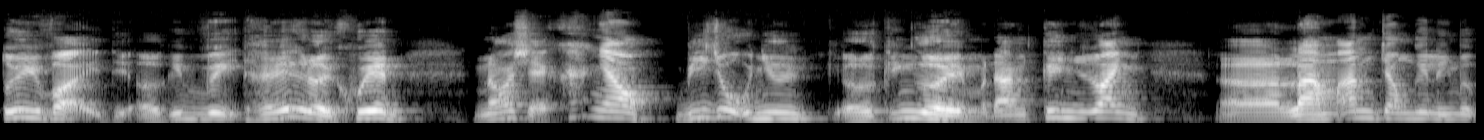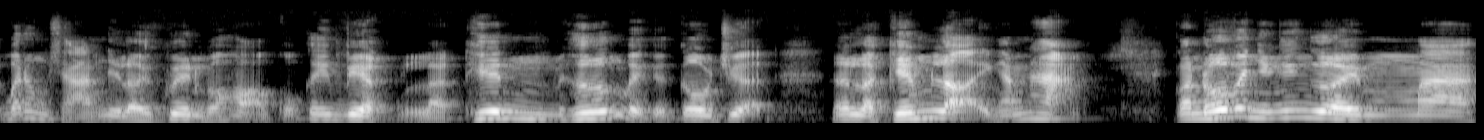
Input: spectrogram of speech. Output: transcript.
Tuy vậy thì ở cái vị thế lời khuyên nó sẽ khác nhau. Ví dụ như ở cái người mà đang kinh doanh À, làm ăn trong cái lĩnh vực bất động sản thì lời khuyên của họ có cái việc là thiên hướng về cái câu chuyện là kiếm lợi ngắn hạn. Còn đối với những cái người mà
